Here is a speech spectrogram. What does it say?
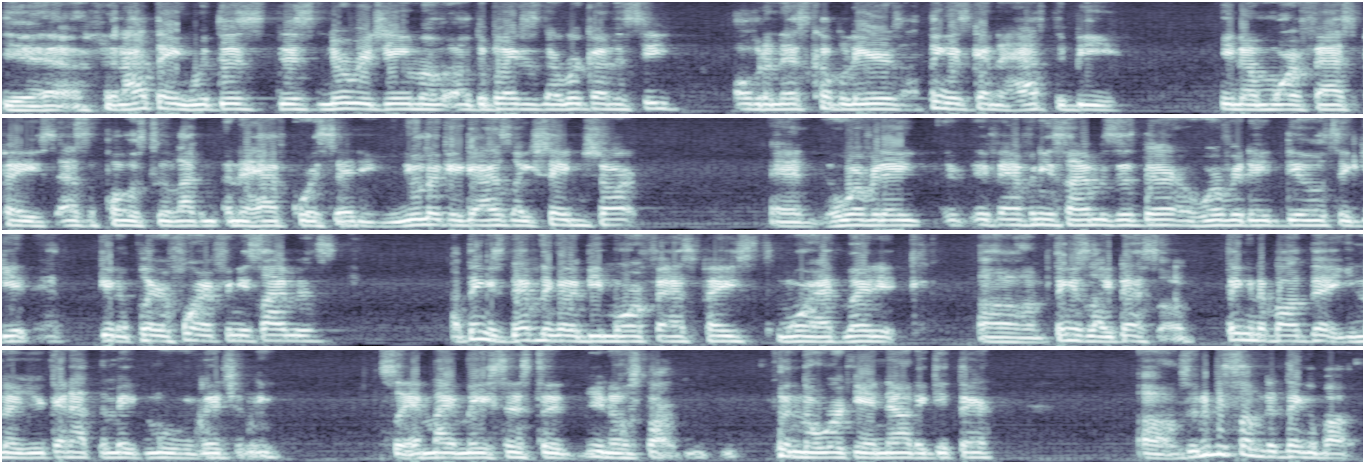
Yeah, and I think with this this new regime of, of the Blazers that we're going to see over the next couple of years, I think it's going to have to be, you know, more fast paced as opposed to like in a half court setting. You look at guys like Shaedon Sharpe and whoever they, if Anfernee Simons is there, or whoever they deal to get get a player for Anfernee Simons, I think it's definitely going to be more fast paced, more athletic, um, things like that. So thinking about that, you know, you're going to have to make the move eventually. So it might make sense to you know start putting the work in now to get there. Um, so it'll be something to think about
